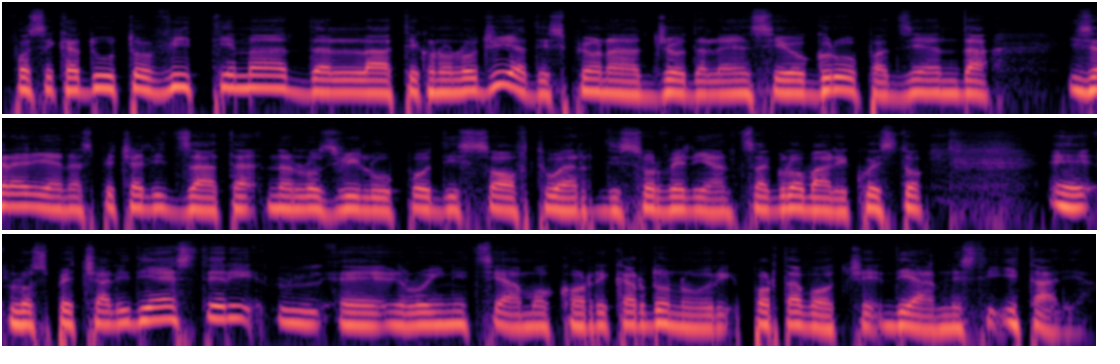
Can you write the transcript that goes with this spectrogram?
fosse caduto vittima della tecnologia di spionaggio dell'NCO Group, azienda israeliana specializzata nello sviluppo di software di sorveglianza globale. Questo è lo speciale di esteri e lo iniziamo con Riccardo Nuri, portavoce di Amnesty Italia.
